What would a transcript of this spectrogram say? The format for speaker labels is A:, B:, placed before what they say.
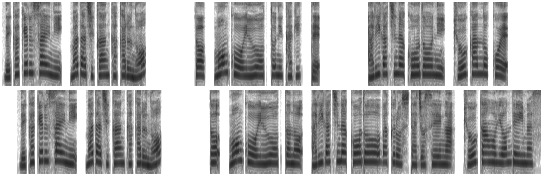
A: 出かける際にまだ時間かかるの？と文句を言う夫に限って、ありがちな行動に共感の声。出かける際にまだ時間かかるの？と文句を言う夫のありがちな行動を暴露した女性が共感を呼んでいます。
